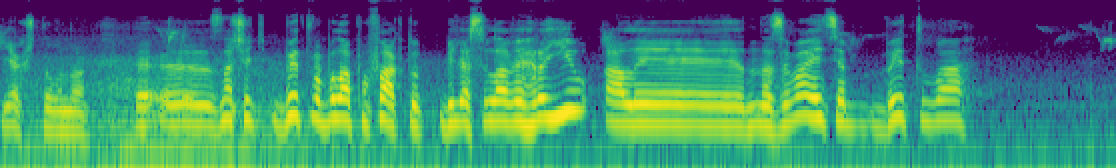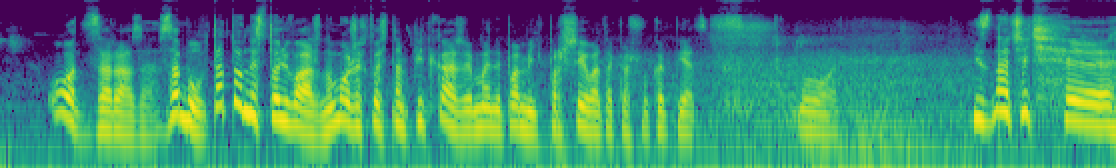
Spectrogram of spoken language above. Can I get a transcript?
Як воно? Е, е, значить, битва була по факту біля села Виграїв, але називається битва. От зараза, забув. Та то не столь важно. Може хтось там підкаже, в мене пам'ять паршива така, що капець. От. І значить, е,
